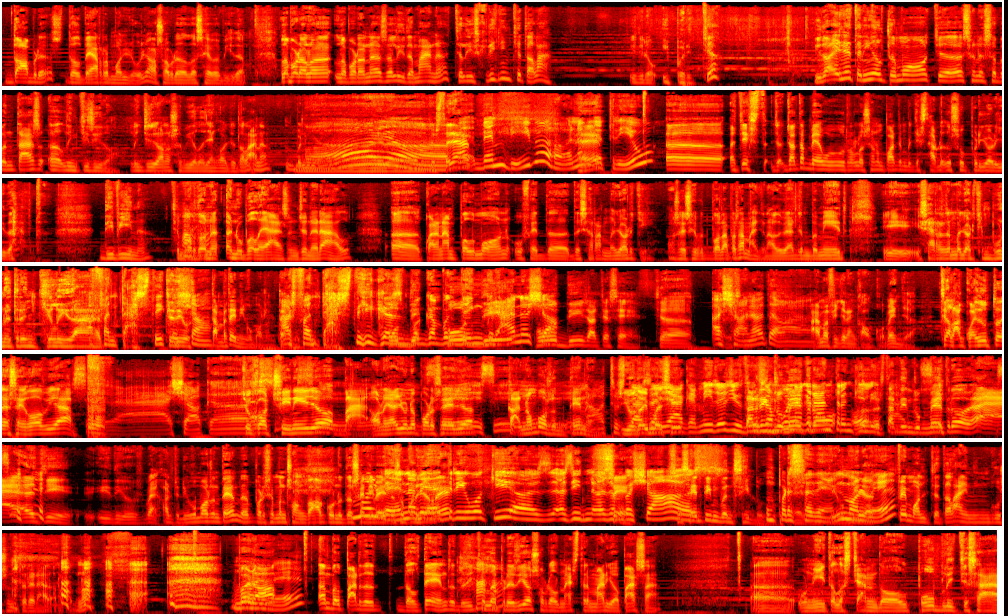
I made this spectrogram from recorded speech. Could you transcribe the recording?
d'obres del Beat Ramon Llull o sobre la seva vida. La, barona, la baronesa li demana que li escrigui en català. I direu, i per què? I doncs ella tenia el temor que se n'assabentàs a l'inquisidor. L'inquisidor no sabia la llengua catalana, venia Vaja, castellà. ben- ben viva, Anna Eh? Beatriu. Uh, aquest, jo, jo també ho relaciono un poc amb aquesta aura de superioritat divina que mos Ahà. dona a Nobelears en general, uh, quan anam pel món ho fet de, de xerrar en mallorquí. No sé si et pot passar mai, que aneu de viatge amb amics i, i xerres en mallorquí amb una tranquil·litat. Ah, fantàstic, que dius, això. tanmateix ningú mos entén. Ah, és fantàstic, és dir- puc dir- gran, això. Puc dir, ja que sé, que... Això no te... Ara me ficaré en calco, vinga. Que l'aqueducto de Segovia... Sí, va, això que... Xucotxinillo, va, on hi ha una porcella, clar, no mos entenen. No, tu estàs allà així, que mires i ho dius amb un una metro, gran eh, tranquil·litat. Estàs dins un sí. metro, eh, aquí, i dius, bé, quan ningú mos entén, eh, per això en Son Goku no té Molt nivell bé, de Ana superior res. Beatriu aquí és, és, és Sí, amb això... se és sent invencible. Un precedent, diu, molt mira, bé. Fem en català i ningú s'enterarà de res, no? Molt Però, bé. amb el part de, del temps, hem de dir que Ahà. la pressió sobre el mestre Mario Passa, uh, unit a l'escàndol públic que s'ha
